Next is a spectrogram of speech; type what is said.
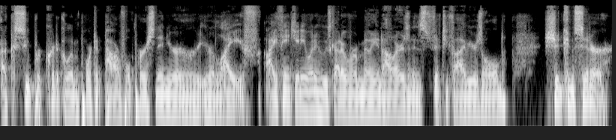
a, a, super critical, important, powerful person in your your life. I think anyone who's got over a million dollars and is 55 years old should consider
